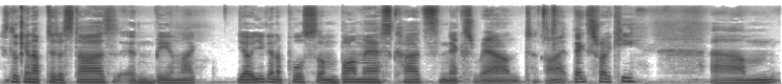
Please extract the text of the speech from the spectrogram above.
he's looking up to the stars and being like, yo, you're gonna pull some bomb ass cards next round. Alright, thanks, Froakie. Um,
